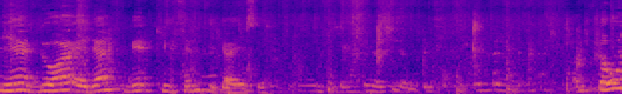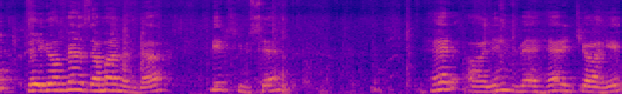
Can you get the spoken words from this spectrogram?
diye dua eden bir kimsenin hikayesi. Davut peygamber zamanında bir kimse her alim ve her cahil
